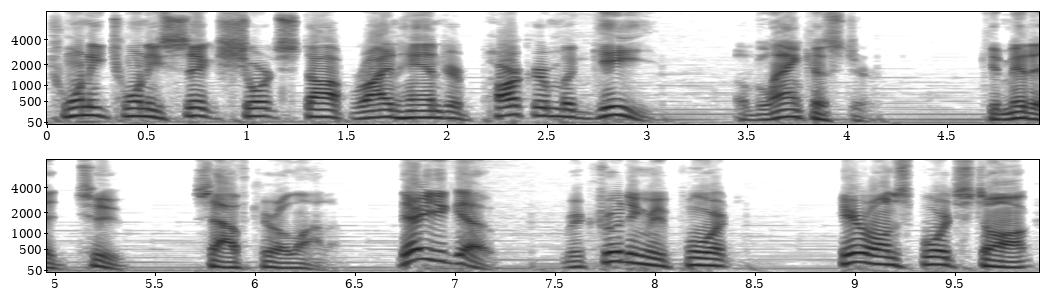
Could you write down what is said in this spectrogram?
2026 shortstop right hander Parker McGee of Lancaster, committed to South Carolina. There you go. Recruiting report here on Sports Talk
